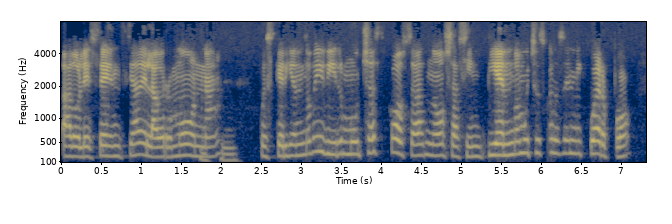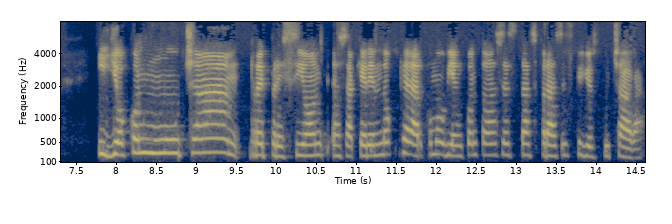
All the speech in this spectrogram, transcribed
adolescencia, de la hormona, pues queriendo vivir muchas cosas, ¿no? O sea, sintiendo muchas cosas en mi cuerpo, y yo con mucha represión, o sea, queriendo quedar como bien con todas estas frases que yo escuchaba,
